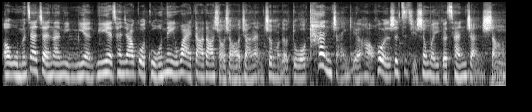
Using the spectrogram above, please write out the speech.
呃，我们在展览里面，你也参加过国内外大大小小的展览这么的多，看展也好，或者是自己身为一个参展商，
